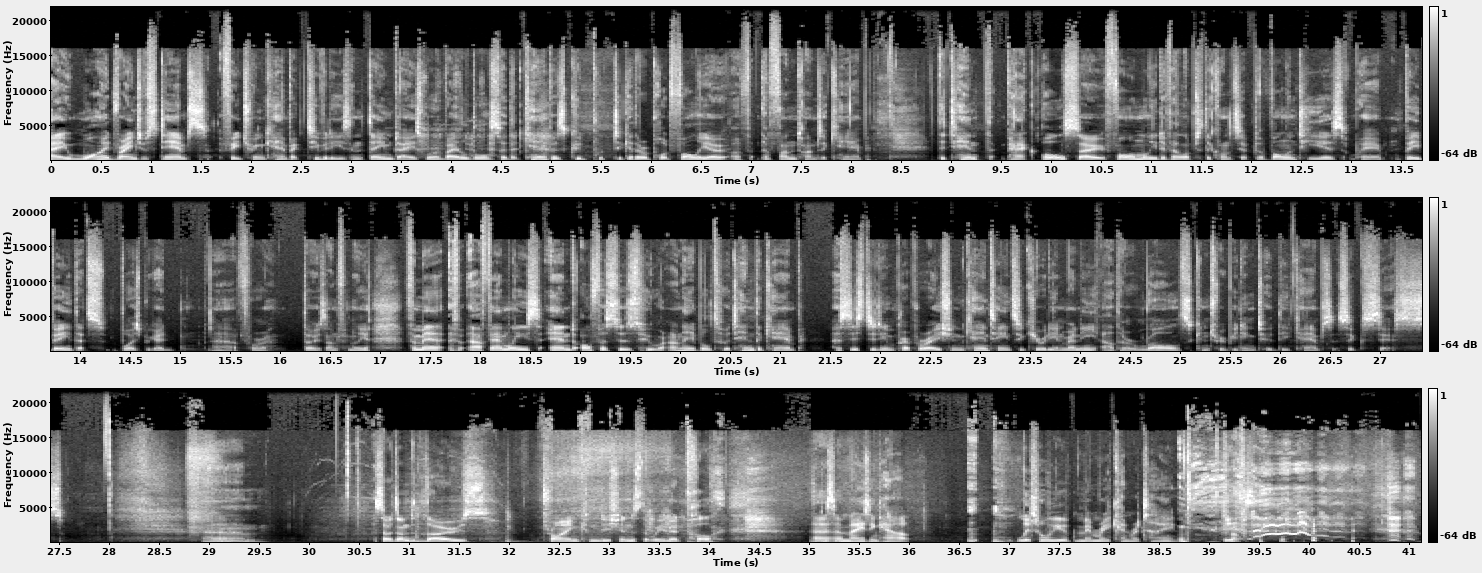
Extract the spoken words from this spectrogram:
A wide range of stamps featuring camp activities and theme days were available so that campers could put together a portfolio of the fun times at camp. The 10th pack also formally developed the concept of volunteers, where BB, that's Boys Brigade uh, for those unfamiliar, ma- uh, families and officers who were unable to attend the camp assisted in preparation, canteen security, and many other roles contributing to the camp's success. Um, so it's under those trying conditions that we met Paul. Um, it's amazing how little your memory can retain.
